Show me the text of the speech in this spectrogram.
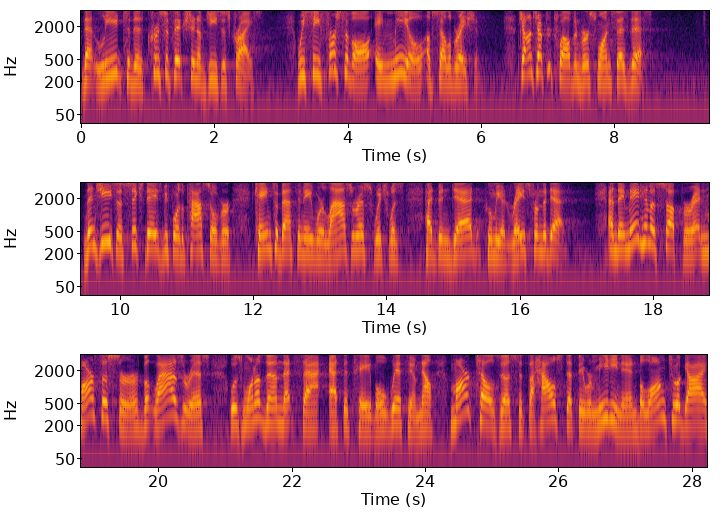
that lead to the crucifixion of Jesus Christ, we see, first of all, a meal of celebration. John chapter 12 and verse 1 says this then Jesus, six days before the Passover, came to Bethany where Lazarus, which was, had been dead, whom he had raised from the dead. And they made him a supper, and Martha served, but Lazarus was one of them that sat at the table with him. Now, Mark tells us that the house that they were meeting in belonged to a guy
